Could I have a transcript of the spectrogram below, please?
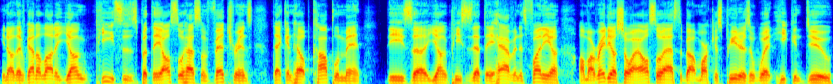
You know, they've got a lot of young pieces, but they also have some veterans that can help complement these uh, young pieces that they have. And it's funny, uh, on my radio show, I also asked about Marcus Peters and what he can do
